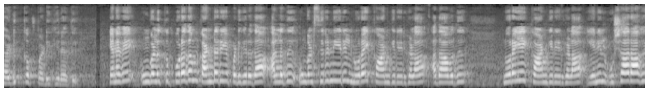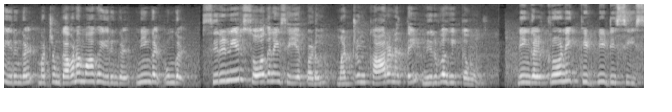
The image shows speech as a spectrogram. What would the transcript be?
தடுக்கப்படுகிறது. எனவே உங்களுக்கு புரதம் கண்டறியப்படுகிறதா அல்லது உங்கள் சிறுநீரில் நுரை காண்கிறீர்களா? அதாவது நுரையை காண்கிறீர்களா? எனில் உஷாராக இருங்கள் மற்றும் கவனமாக இருங்கள். நீங்கள் உங்கள் சிறுநீர் சோதனை செய்யப்படும் மற்றும் காரணத்தை நிர்வகிக்கவும். நீங்கள் chronic kidney disease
